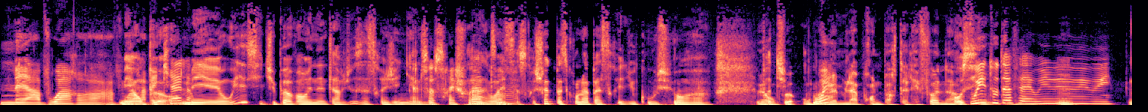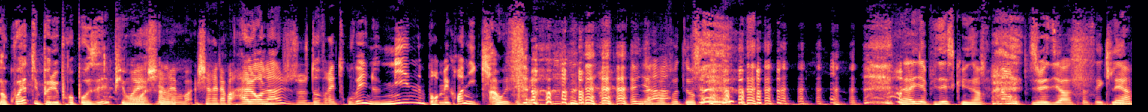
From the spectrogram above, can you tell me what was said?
mais à voir, euh, à Mais, voir on avec peut, elle. mais oui, si tu peux avoir une interview, ça serait génial. Ce serait chouette. Ah, ouais, hein. ça serait chouette parce qu'on la passerait du coup sur. euh, on peut, on peut Ouais. même la prendre par téléphone. hein. aussi. Oui, tout à fait. Oui, oui, Mm. oui, oui. Donc ouais, tu peux lui proposer, puis on Ouais, va j'irai la voir. Alors là, je, je devrais trouver une mine pour mes chroniques. Ah oui, c'est vrai. Il y a ma photo. là, il n'y a plus d'excuses. Hein. Je vais dire, ça c'est clair.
